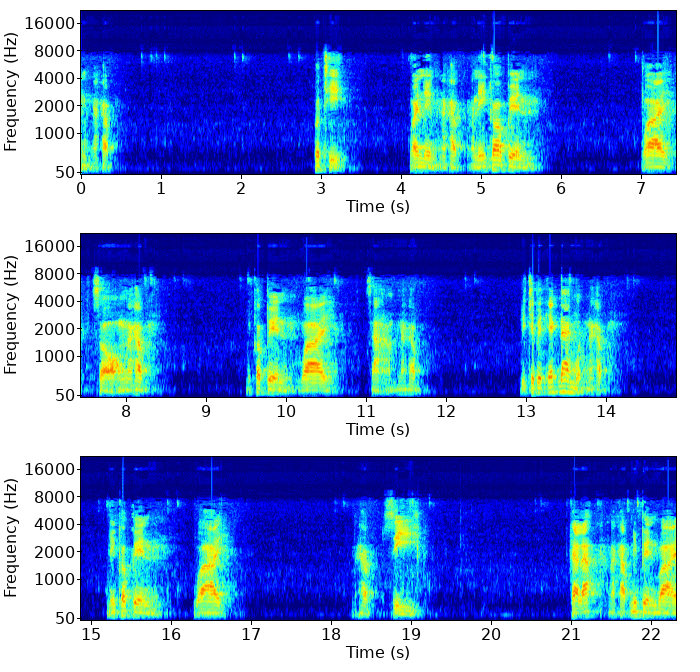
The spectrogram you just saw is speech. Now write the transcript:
1นะครับกดที y 1นะครับ อันนี้ก็เป็น y 2นะครับนี่ก็เป็น y 3นะครับ หรือจะเป็น x ได้หมดนะครับ นี่ก็เป็น y นะครับ4กันละนะครับ นี่เป็น y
